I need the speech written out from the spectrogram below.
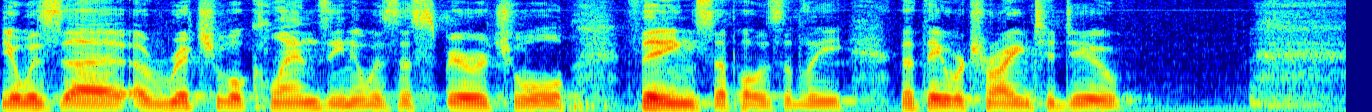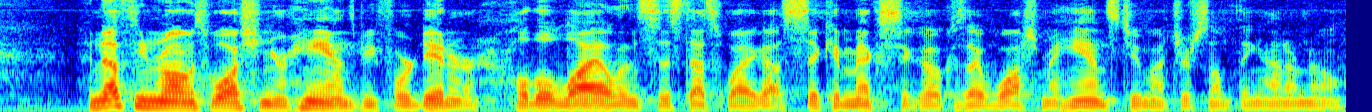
It was a, a ritual cleansing. It was a spiritual thing, supposedly, that they were trying to do. Nothing wrong with washing your hands before dinner, although Lyle insists that's why I got sick in Mexico because I washed my hands too much or something. I don't know.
